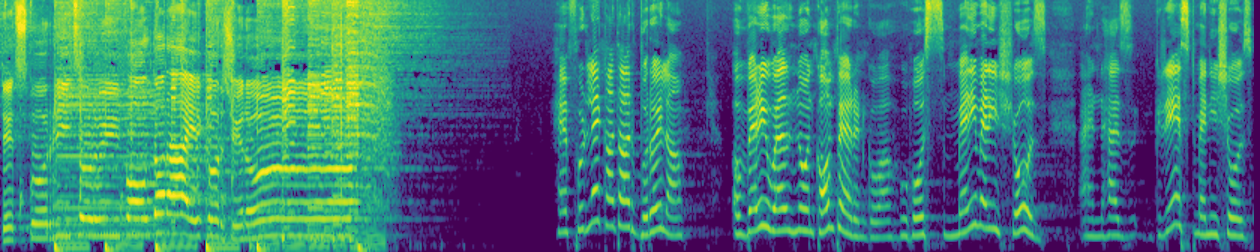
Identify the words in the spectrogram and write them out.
Desporitori foldorai corsinui Hey, Furle Kantar Buroila, a very well-known compere in Goa who hosts many, many shows and has graced many shows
